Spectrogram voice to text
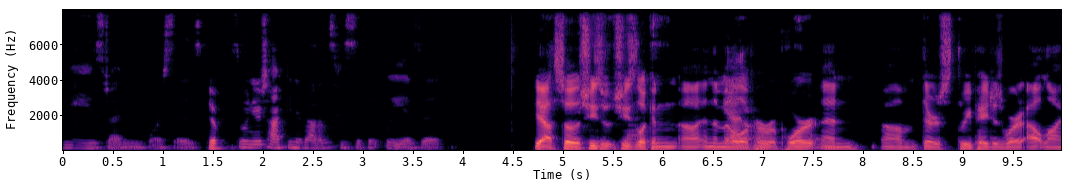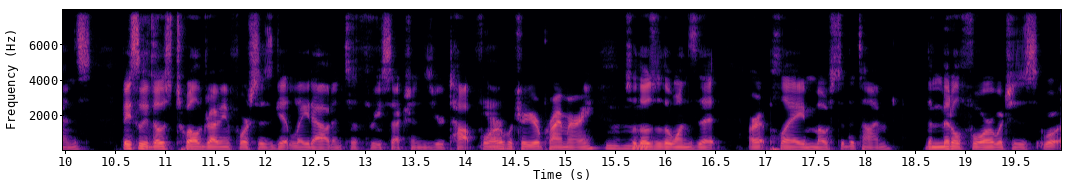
these driving forces. Yep. So when you're talking about them specifically, is it Yeah, so she's she's Yes. looking uh, in the middle Yeah. of her report, and um, there's three pages where it outlines basically those 12 driving forces get laid out into three sections. Your top four, Yeah. which are your primary, so Mhm. those are the ones that are at play most of the time. The middle four, which is, well,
